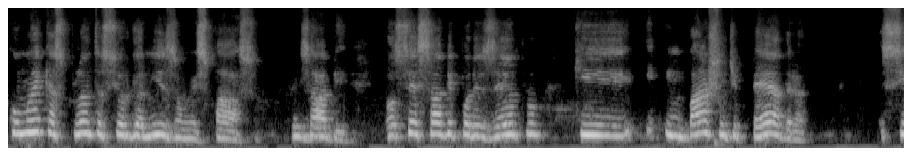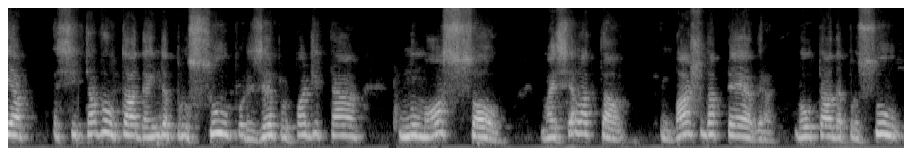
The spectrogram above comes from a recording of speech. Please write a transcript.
como é que as plantas se organizam no espaço, uhum. sabe? Você sabe, por exemplo, que embaixo de pedra, se está voltada ainda para o sul, por exemplo, pode estar tá no maior sol, mas se ela está embaixo da pedra, voltada para o sul,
